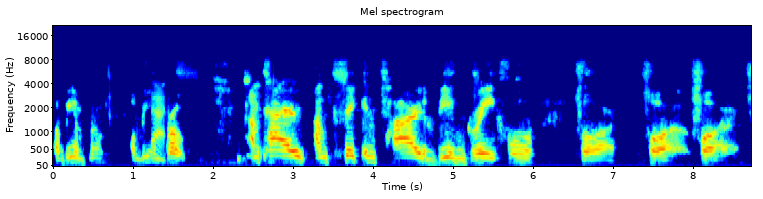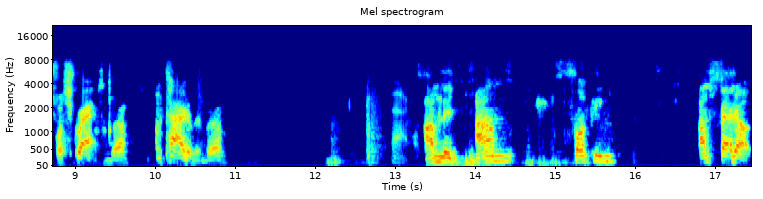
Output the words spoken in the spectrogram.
or being broke, or being Facts. broke. I'm tired. I'm sick and tired of being grateful for for for for scraps, bro. I'm tired of it, bro. Facts. I'm le- I'm fucking I'm fed up.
